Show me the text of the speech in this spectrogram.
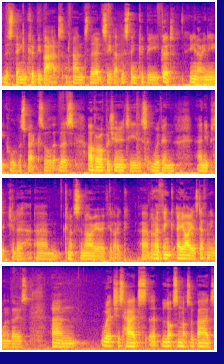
this thing could be bad, and they don't see that this thing could be good. You know, in equal respects, or that there's other opportunities within any particular um, kind of scenario, if you like. Um, yeah. And I think AI is definitely one of those. Um, which has had uh, lots and lots of bad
